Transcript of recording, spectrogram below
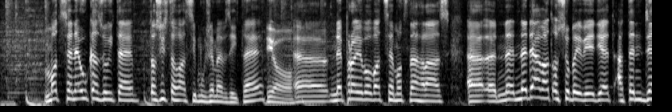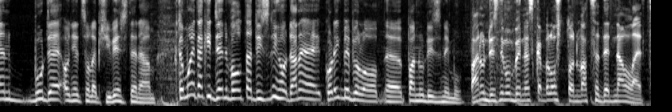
Moc se neukazujte, to si z toho asi můžeme vzít, ne? Jo. E, neprojevovat se moc na hlas, e, ne, nedávat o sobě vědět a ten den bude o něco lepší, věřte nám. K tomu je taky den Volta Disneyho, dané, kolik by bylo e, panu Disneymu? Panu Disneymu by dneska bylo 121 let.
